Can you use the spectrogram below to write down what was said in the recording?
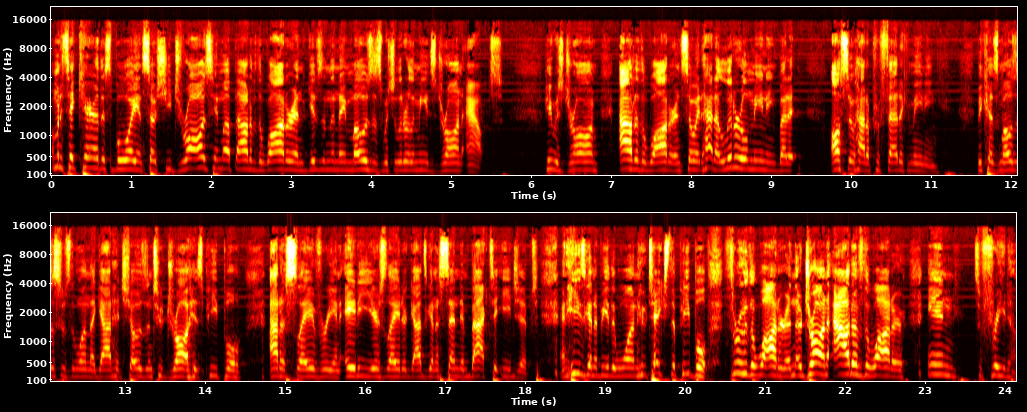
I'm going to take care of this boy. And so she draws him up out of the water and gives him the name Moses, which literally means drawn out. He was drawn out of the water. And so it had a literal meaning, but it also had a prophetic meaning because Moses was the one that God had chosen to draw his people out of slavery. And 80 years later, God's going to send him back to Egypt. And he's going to be the one who takes the people through the water. And they're drawn out of the water into freedom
